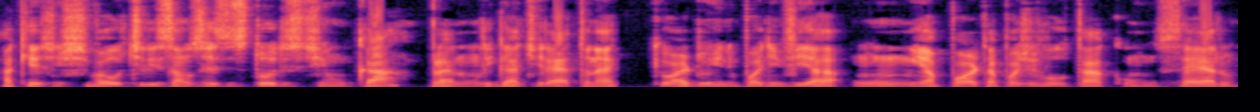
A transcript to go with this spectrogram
Aqui a gente vai utilizar os resistores de 1K para não ligar direto, né? Que o Arduino pode enviar 1 e a porta pode voltar com 0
